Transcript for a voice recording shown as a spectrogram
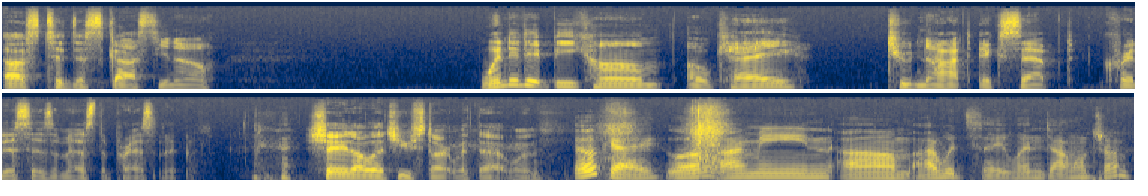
us to discuss, you know, when did it become okay to not accept criticism as the president? Shade, I'll let you start with that one. Okay. Well, I mean, um, I would say when Donald Trump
